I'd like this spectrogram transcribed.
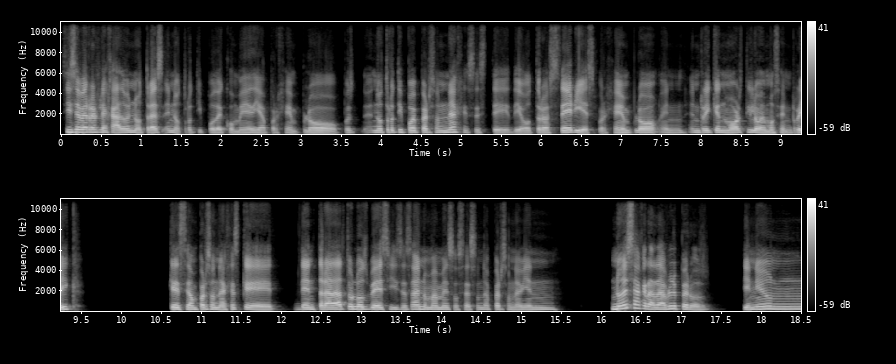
sí se ve reflejado en otras, en otro tipo de comedia, por ejemplo, pues en otro tipo de personajes, este, de otras series, por ejemplo, en, en Rick and Morty lo vemos en Rick, que son personajes que de entrada tú los ves y dices, ah, no mames, o sea, es una persona bien, no desagradable, pero tiene un...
